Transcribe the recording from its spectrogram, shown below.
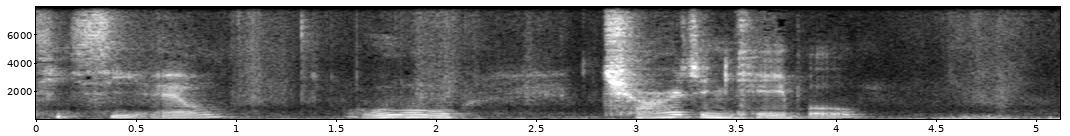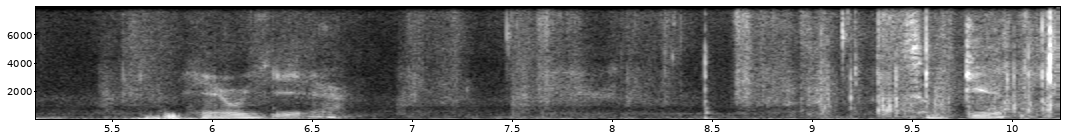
TCL. Oh, charging cable. Hell yeah. Some gift.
